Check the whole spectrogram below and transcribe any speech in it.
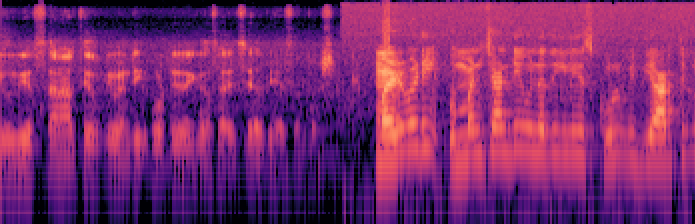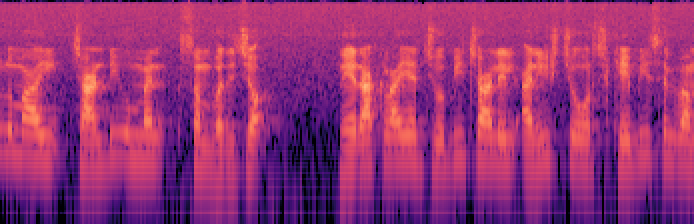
യു ഡി എഫ് സ്ഥാനാർത്ഥികൾക്ക് വേണ്ടി വോട്ട് ചോദിക്കാൻ സാധിച്ചത് അധികം സന്തോഷം. മഴുവടി ഉമ്മൻചാണ്ടി ഉന്നതിയിലെ സ്കൂൾ വിദ്യാർത്ഥികളുമായി ചാണ്ടി ഉമ്മൻ സംവദിച്ചു. നേതാക്കളായ Joby Chalil Aneesh George K B Selvam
